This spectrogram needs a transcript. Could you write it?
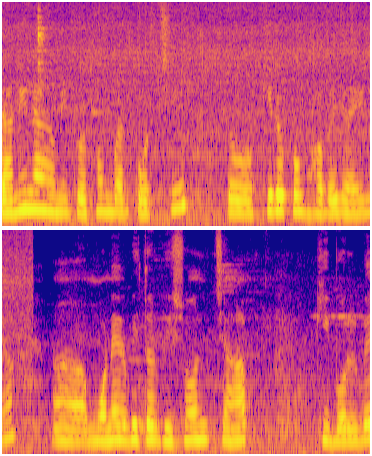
জানি না আমি প্রথমবার করছি, তো কীরকম হবে জানি না। মনের ভিতর ভীষণ চাপ, কি বলবে?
